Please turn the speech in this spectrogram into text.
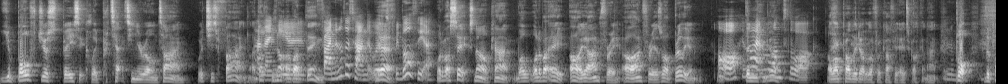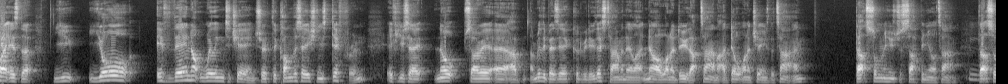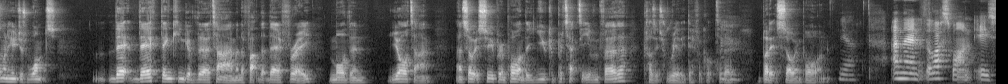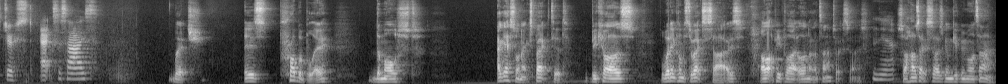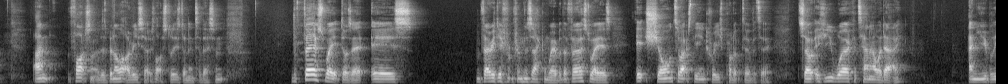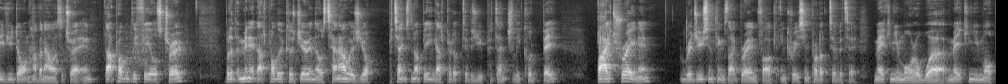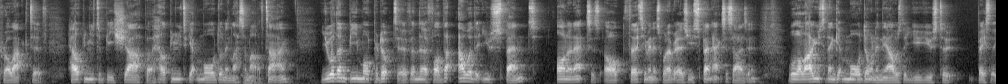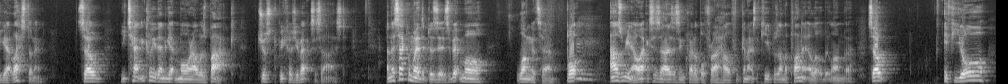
you're both just basically protecting your own time, which is fine. Like, And that's then not you a bad thing. find another time that works Yeah. for both of you. What about six? No, can't. Well, what about eight? Oh, yeah, I'm free. Oh, I'm free as well. Brilliant. Or Then you invite can them go. along to the walk. Although I probably don't go for a coffee at eight o'clock at night. Mm. But the point is that you you're if they're not willing to change, so if the conversation is different, if you say no, sorry, uh, I'm- really busy, could we do this time? And they're like, no, I want to do that time. I don't want to change the time. That's someone who's just sapping your time. That's someone who just wants. They're they're thinking of their time and the fact that they're free more than your time. And so it's super important that you can protect it even further because it's really difficult to do. But it's so important. Yeah. And then the last one is just exercise. Which is probably the most, I guess, unexpected because when it comes to exercise, a lot of people are like, well, I've not got time to exercise. Yeah. So how's exercise going to give me more time? And fortunately, there's been a lot of research, a lot of studies done into this, and the first way it does it is very different from the second way. But the first way is it's shown to actually increase productivity. So if you work a ten-hour day, and you believe you don't have an hour to train, that probably feels true. But at the minute, that's probably because during those 10 hours, you're potentially not being as productive as you potentially could be. By training, reducing things like brain fog, increasing productivity, making you more aware, making you more proactive, helping you to be sharper, helping you to get more done in less amount of time, you will then be more productive. And therefore, that hour that you spent on an exercise, or 30 minutes, whatever it is you spent exercising, will allow you to then get more done in the hours that you used to basically get less done in. So you technically then get more hours back just because you've exercised. And the second way that does it is a bit more longer term. But as we know, exercise is incredible for our health and can actually keep us on the planet a little bit longer. So if you're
